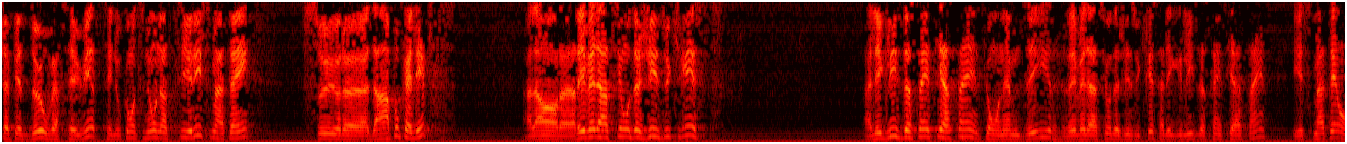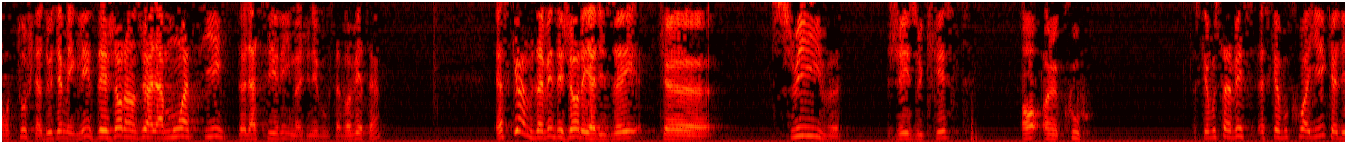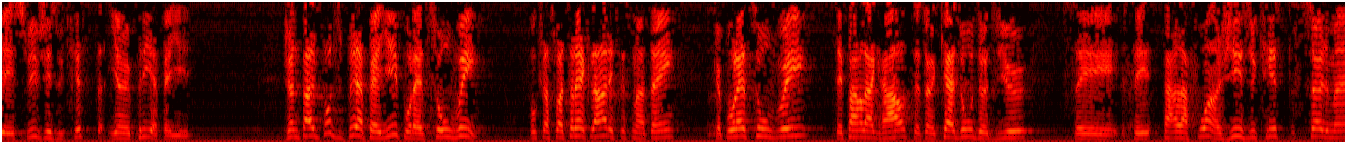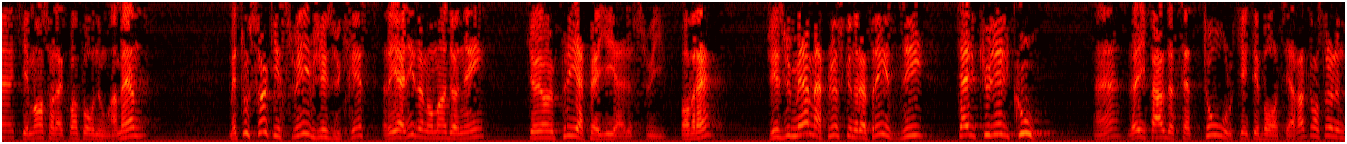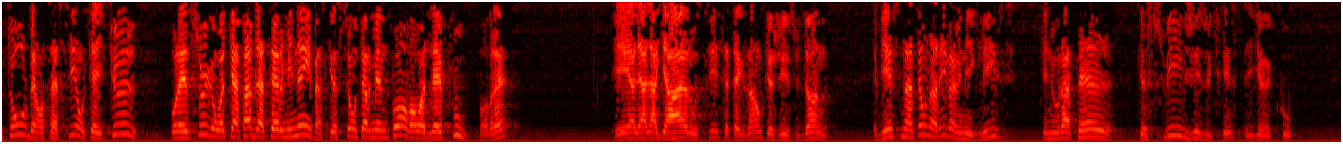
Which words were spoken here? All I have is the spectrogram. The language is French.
chapitre 2 au verset 8 et nous continuons notre série ce matin sur, euh, dans Apocalypse. Alors, euh, révélation de Jésus-Christ à l'église de Saint-Hyacinthe qu'on aime dire, révélation de Jésus-Christ à l'église de Saint-Hyacinthe. Et ce matin, on touche la deuxième église, déjà rendue à la moitié de la série, imaginez-vous. Ça va vite, hein? Est-ce que vous avez déjà réalisé que suivre Jésus-Christ a un coût. Est-ce que vous savez, est-ce que vous croyez que les suivre Jésus-Christ, il y a un prix à payer? Je ne parle pas du prix à payer pour être sauvé. Il faut que ça soit très clair ici ce matin que pour être sauvé, c'est par la grâce, c'est un cadeau de Dieu, c'est, par la foi en Jésus-Christ seulement qui est mort sur la croix pour nous. Amen? Mais tous ceux qui suivent Jésus-Christ réalisent à un moment donné qu'il y a un prix à payer à le suivre. Pas vrai? Jésus même, à plus qu'une reprise, dit calculez le coût. Hein? Là, il parle de cette tour qui a été bâtie. Avant de construire une tour, bien, on s'assied, on calcule pour être sûr qu'on va être capable de la terminer, parce que si on ne termine pas, on va avoir de l'air fou. Pas vrai? Et aller à la guerre aussi, cet exemple que Jésus donne. Eh bien, ce matin, on arrive à une église qui nous rappelle que suivre Jésus-Christ, il y a un coût.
